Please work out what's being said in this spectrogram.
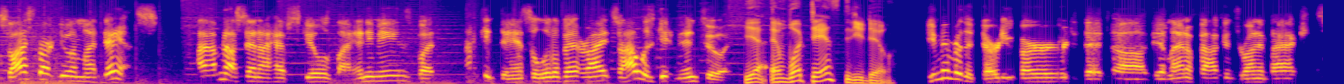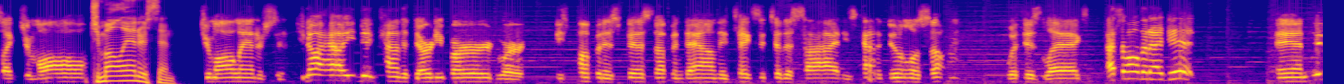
So I start doing my dance. I'm not saying I have skills by any means, but I could dance a little bit, right? So I was getting into it. Yeah. And what dance did you do? You remember the Dirty Bird that uh, the Atlanta Falcons running back? It's like Jamal. Jamal Anderson. Jamal Anderson. You know how he did kind of the Dirty Bird where he's pumping his fist up and down, he takes it to the side, he's kind of doing a little something with his legs. That's all that I did. And it,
